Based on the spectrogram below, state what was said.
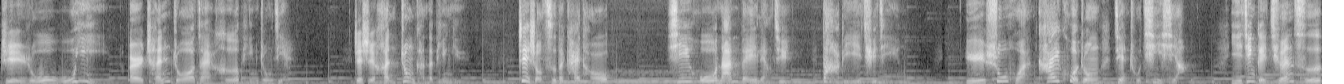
只如无意而沉着在和平中见。这是很中肯的评语。这首词的开头“西湖南北”两句，大笔取景，于舒缓开阔中见出气象，已经给全词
